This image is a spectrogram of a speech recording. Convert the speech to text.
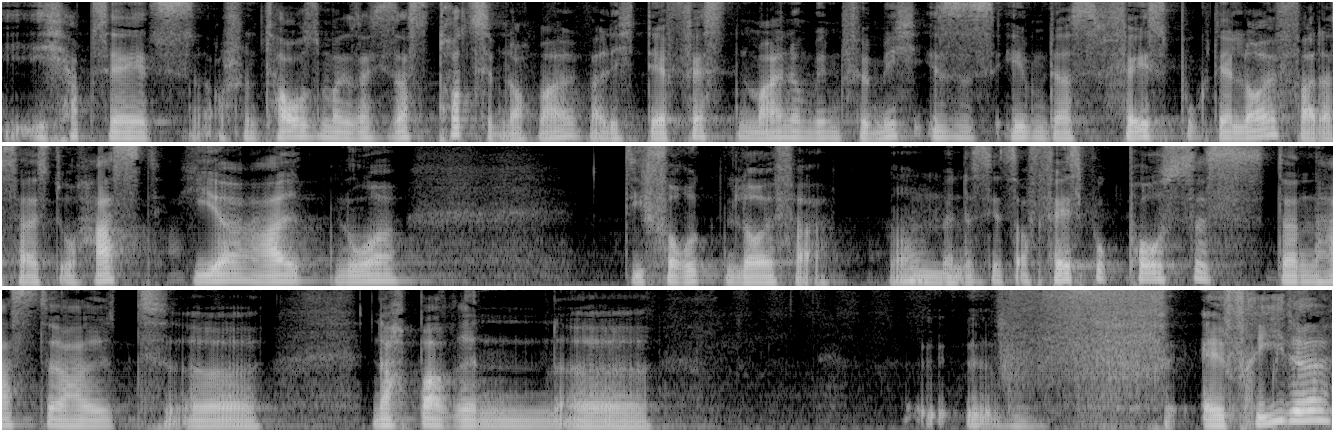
ich habe es ja jetzt auch schon tausendmal gesagt, ich sage es trotzdem nochmal, weil ich der festen Meinung bin, für mich ist es eben das Facebook der Läufer. Das heißt, du hast hier halt nur die verrückten Läufer. Ne? Mhm. Wenn du das jetzt auf Facebook postest, dann hast du halt äh, Nachbarin äh, Elfriede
